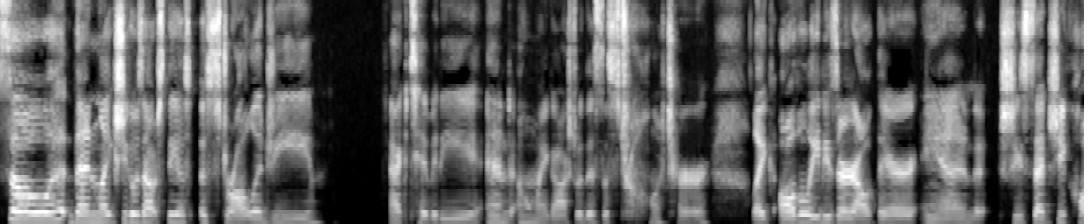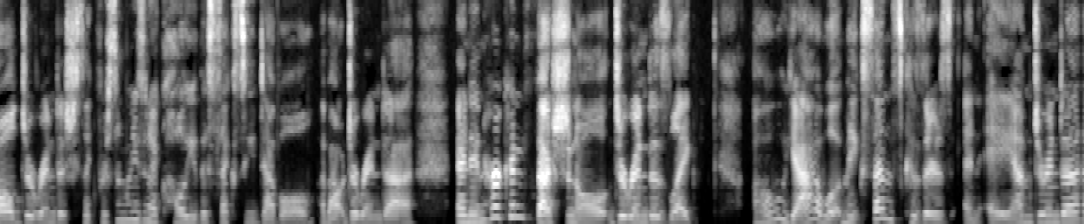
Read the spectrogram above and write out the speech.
So then, like, she goes out to the astrology activity and oh my gosh with this astrologer like all the ladies are out there and she said she called dorinda she's like for some reason i call you the sexy devil about dorinda and in her confessional dorinda's like oh yeah well it makes sense because there's an am dorinda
